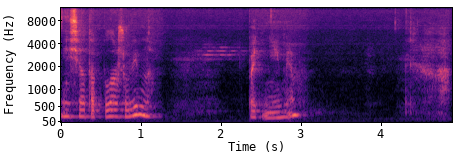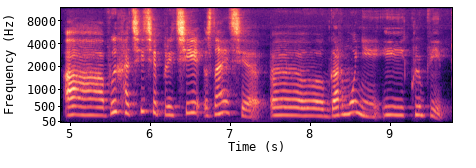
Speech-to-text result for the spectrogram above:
Если я так положу, видно? Поднимем. А вы хотите прийти, знаете, э, к гармонии и к любви.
